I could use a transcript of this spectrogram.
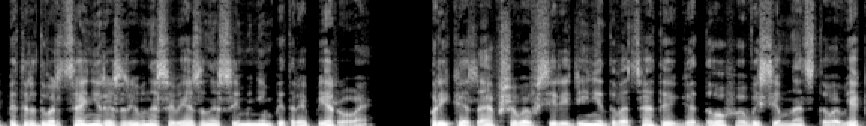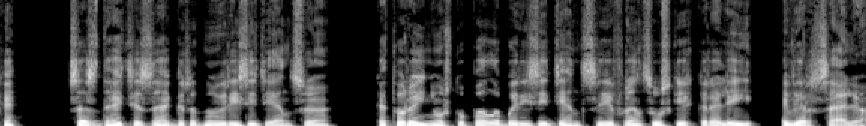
Петродворца неразрывно связана с именем Петра I, приказавшего в середине 20-х годов XVIII века создать загородную резиденцию, которая не уступала бы резиденции французских королей Версалю.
